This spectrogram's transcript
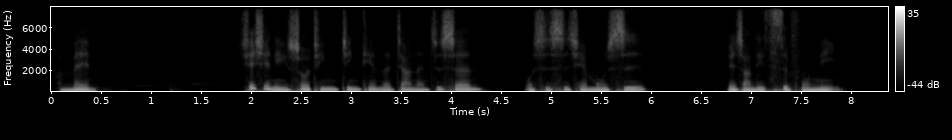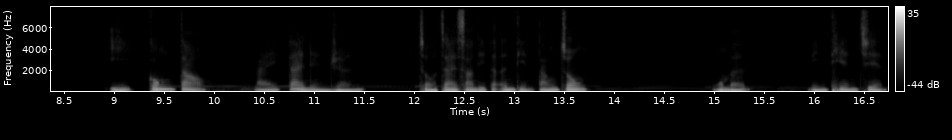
阿门。谢谢你收听今天的迦南之声，我是四千牧师。愿上帝赐福你，以公道来带领人走在上帝的恩典当中。我们明天见。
